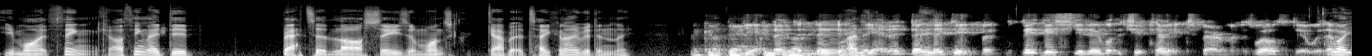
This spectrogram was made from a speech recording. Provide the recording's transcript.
you might think. I think they did better last season once Gabbert had taken over, didn't they? They got there. Yeah, they, they, they, And yeah, they, they, they did. But this year they've got the Chip Kelly experiment as well to deal with, haven't Well,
